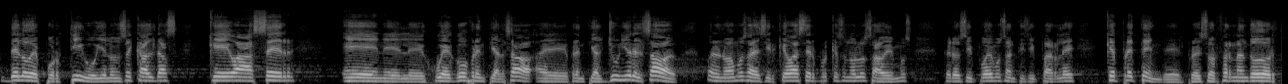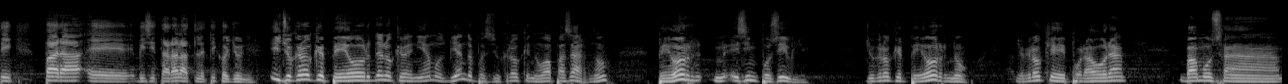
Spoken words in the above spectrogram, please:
de lo deportivo y el Once Caldas, ¿qué va a hacer en el eh, juego frente al, frente al Junior el sábado? Bueno, no vamos a decir qué va a hacer porque eso no lo sabemos, pero sí podemos anticiparle qué pretende el profesor Fernando Dorti para visitar al Atlético Junior. Y yo creo que peor de lo que veníamos viendo, pues yo creo que no va a pasar, ¿no? Peor es imposible. Yo creo que peor no. Yo creo que por ahora vamos a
